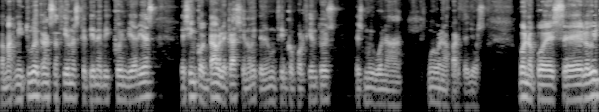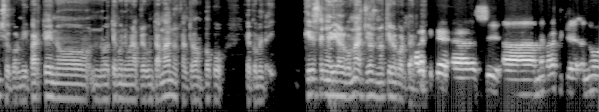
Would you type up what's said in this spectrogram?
La magnitud de transacciones que tiene Bitcoin diarias es incontable casi, ¿no? Y tener un 5% es, es muy, buena, muy buena parte, Josh. Bueno, pues eh, lo dicho, por mi parte no, tengo ninguna pregunta más, nos faltaba un poco que comentar. ¿Quieres añadir algo más, Josh? No quiero cortar. Eh, sí, ah, me parece que no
